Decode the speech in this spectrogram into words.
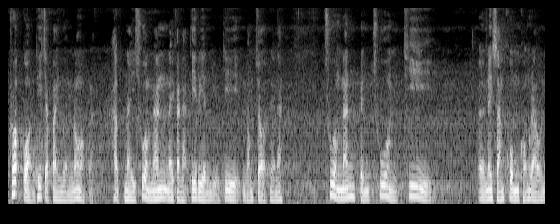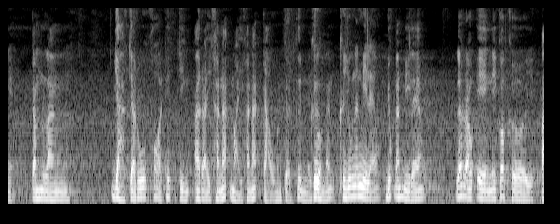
เพราะก่อนที่จะไปเมืองนอกอะ ครับในช่วงนั้นในขณะที่เรียนอยู่ที่หนองจอกเนี่ยนะช่วงนั้นเป็นช่วงที่เอ่อในสังคมของเราเนี่ยกำลังอยากจะรู้ข้อเท็จจริงอะไรคณะใหม่คณะเก่ามันเกิดขึ้นในคือช่วงนั้น คือยุคนั้นมีแล้ว ยุคนั้นมีแล้ว แล้วเราเองนี่ก็เคยต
